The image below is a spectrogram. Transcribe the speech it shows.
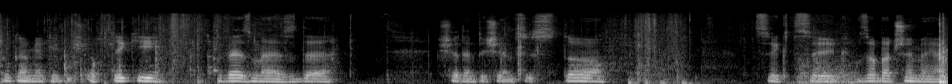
szukam jakiejś optyki. Wezmę SD 7100 cyk, cyk, zobaczymy jak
